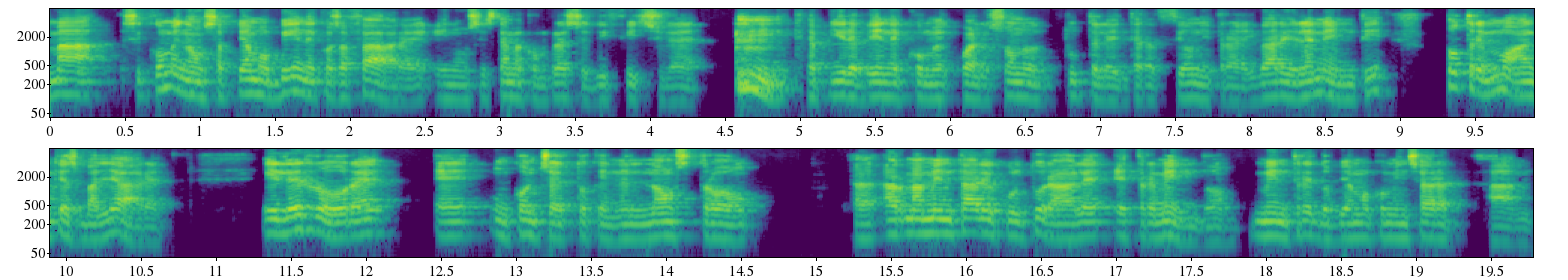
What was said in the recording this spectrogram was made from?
ma siccome non sappiamo bene cosa fare in un sistema complesso e difficile capire bene come, quali sono tutte le interazioni tra i vari elementi, potremmo anche sbagliare. E l'errore è un concetto che nel nostro eh, armamentario culturale è tremendo, mentre dobbiamo cominciare a,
